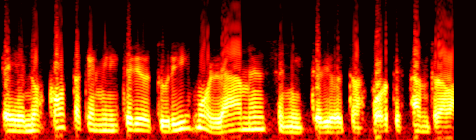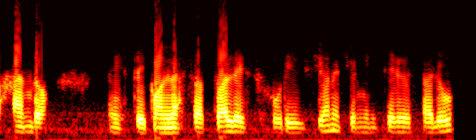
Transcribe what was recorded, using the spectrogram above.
Eh, nos consta que el Ministerio de Turismo, la AMENS, el Ministerio de Transporte están trabajando este, con las actuales jurisdicciones y el Ministerio de Salud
